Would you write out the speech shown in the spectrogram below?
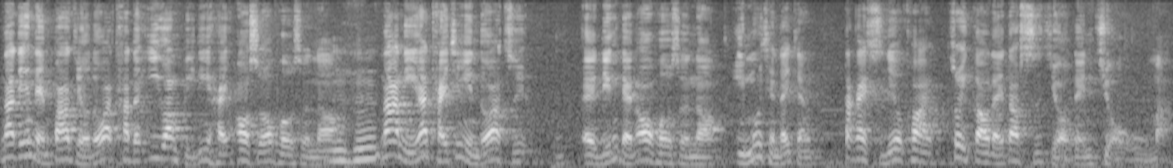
那零点八九的话，它的益旺比例还二十二 percent 哦。嗯、那你要台积银的话，只诶零点二 percent 哦。以目前来讲，大概十六块，最高来到十九点九五嘛。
